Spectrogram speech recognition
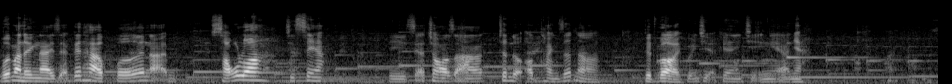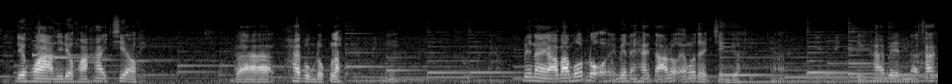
Với màn hình này sẽ kết hợp với lại 6 loa trên xe, thì sẽ cho ra chất lượng âm thanh rất là tuyệt vời, quý anh chị khi anh chị nghe nha. Điều hòa thì điều hòa hai chiều và hai vùng độc lập. Ừ. bên này là 31 độ, bên này 28 độ, em có thể chỉnh được. Chỉnh hai bên khác,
